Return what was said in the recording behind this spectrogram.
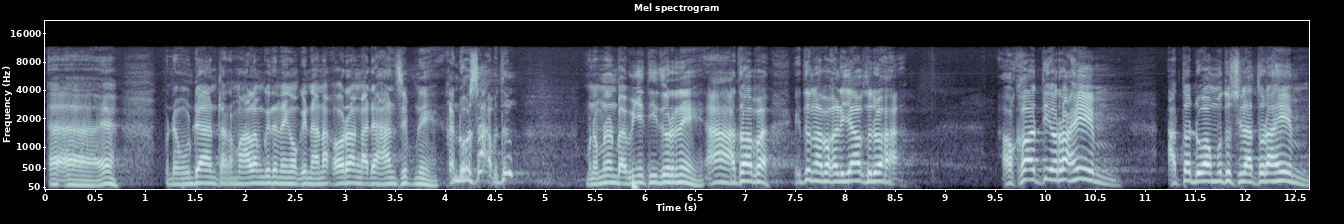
Uh, ya. Mudah-mudahan ntar malam kita nengokin anak orang nggak ada hansip nih. Kan dosa betul. Mudah-mudahan babinya tidur nih. Ah, atau apa? Itu nggak bakal dijawab tuh doa. Aqati rahim atau doa mutus silaturahim.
